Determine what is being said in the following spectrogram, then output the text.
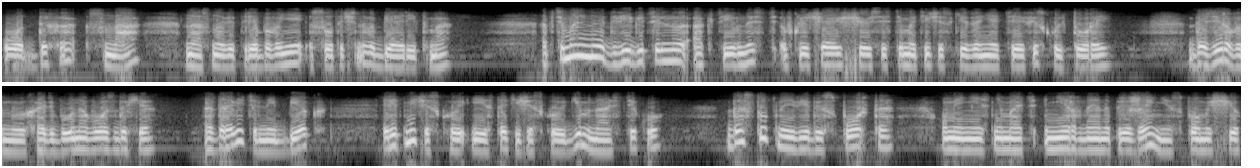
отдыха, сна на основе требований суточного биоритма, оптимальную двигательную активность, включающую систематические занятия физкультурой, дозированную ходьбу на воздухе, оздоровительный бег, ритмическую и статическую гимнастику, доступные виды спорта, умение снимать нервное напряжение с помощью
